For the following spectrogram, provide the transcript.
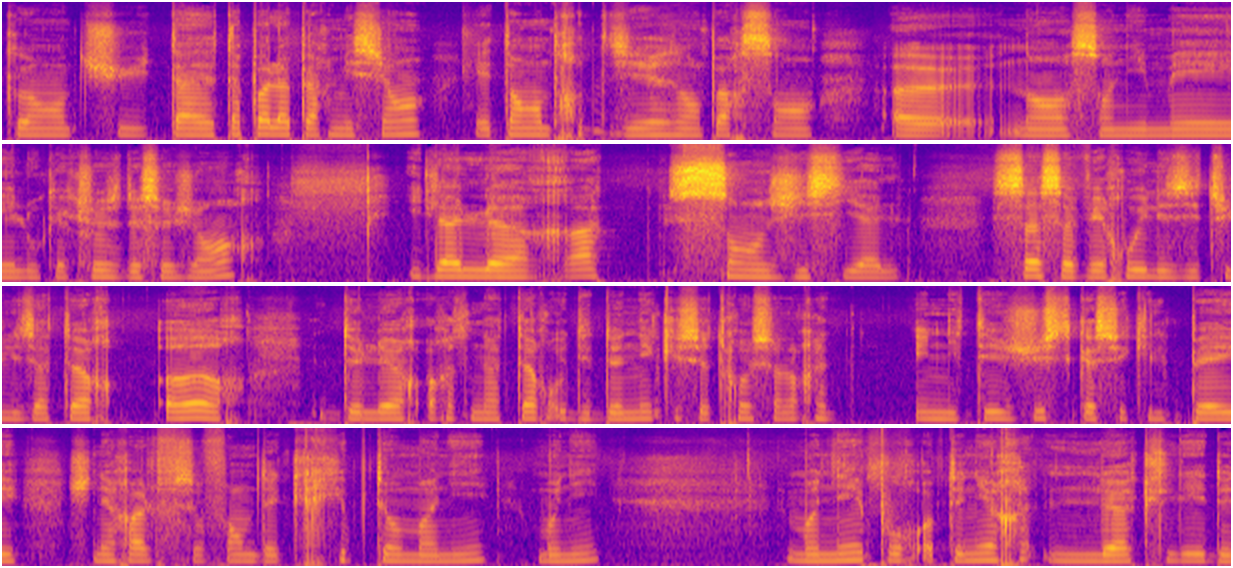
quand tu n'as pas la permission et t'entres disons par son euh, non son email ou quelque chose de ce genre il a le logiciel. Ça, ça verrouille les utilisateurs hors de leur ordinateur ou des données qui se trouvent sur leur unité jusqu'à ce qu'ils payent, général sous forme de crypto-money, monnaie, pour obtenir la clé de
